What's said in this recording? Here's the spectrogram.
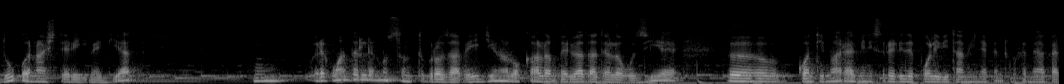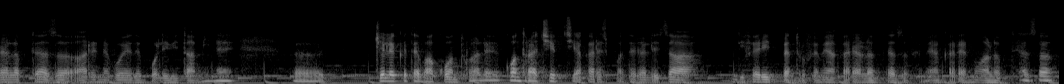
după naștere imediat, recomandările nu sunt grozave. Igiena locală în perioada de lăuzie, ă, continuarea administrării de polivitamine, pentru că femeia care alăptează are nevoie de polivitamine, ă, cele câteva controle, contracepția care se poate realiza diferit pentru femeia care alăptează, femeia care nu alăptează.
